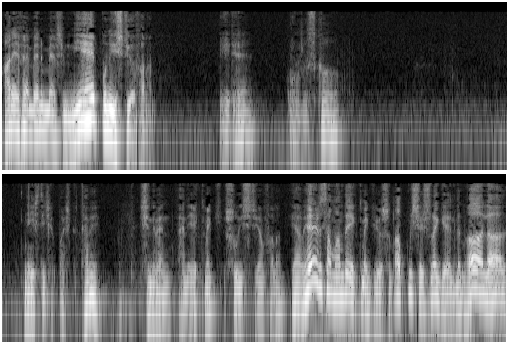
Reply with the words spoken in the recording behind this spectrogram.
Hani efendim benim nefsim niye hep bunu istiyor falan. İyi de onun rızkı o. Ne isteyecek başka? Tabii. Şimdi ben hani ekmek, su istiyorum falan. Ya her zamanda ekmek yiyorsun. 60 yaşına geldin hala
